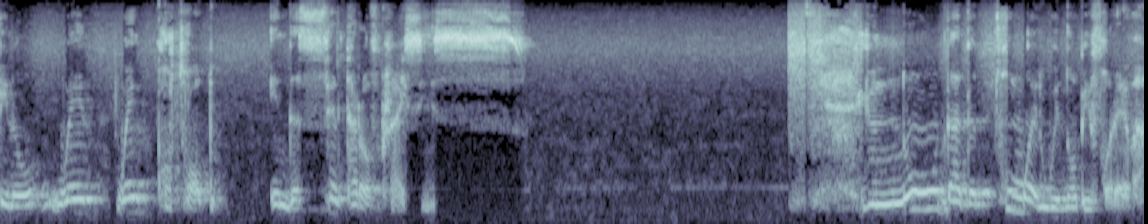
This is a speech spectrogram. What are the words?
you know when when caught up in the center of crisis. You know that the turmoil will not be forever.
